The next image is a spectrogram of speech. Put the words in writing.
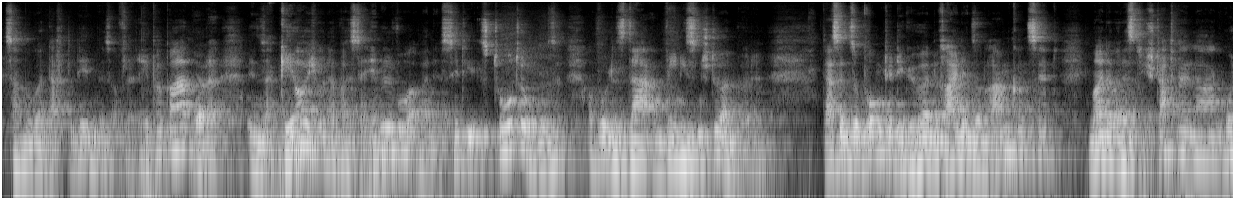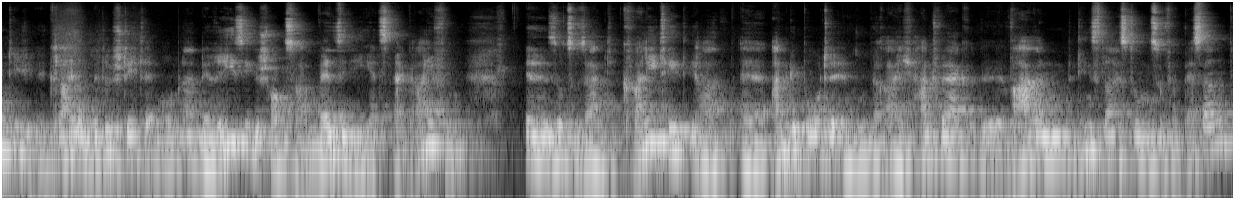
Das Hamburger Nachtleben ist auf der Reeperbahn oder in St. Georg oder weiß der Himmel wo, aber in der City ist tote Hose, obwohl es da am wenigsten stören würde. Das sind so Punkte, die gehören rein in so ein Rahmenkonzept. Ich meine aber, dass die Stadtteillagen und die kleinen und Mittelstädte im Umland eine riesige Chance haben, wenn sie die jetzt ergreifen, äh, sozusagen die Qualität ihrer äh, Angebote im Bereich Handwerk, äh, Waren, Dienstleistungen zu verbessern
